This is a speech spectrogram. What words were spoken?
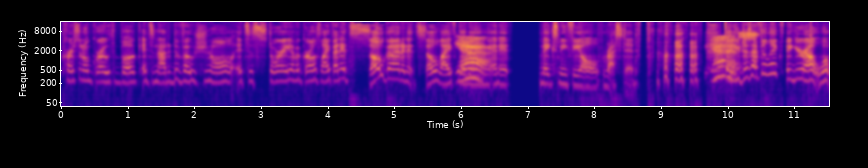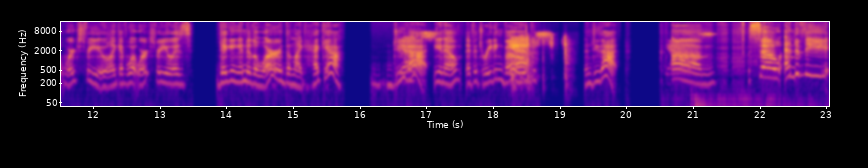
personal growth book. It's not a devotional. It's a story of a girl's life and it's so good and it's so life-giving Yeah. and it makes me feel rested. Yes. So you just have to like figure out what works for you. Like if what works for you is digging into the word, then like heck yeah. Do Yes. that, you know? If it's reading Vogue, Yes. then do that. yes. Um so end of the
